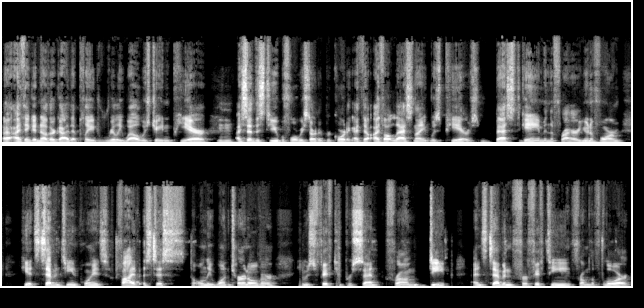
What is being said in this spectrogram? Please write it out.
I, I think another guy that played really well was Jayden Pierre. Mhm. I said this to you before we started recording. I thought I thought last night was Pierre's best game in the Friar uniform. He had 17 points, five assists to only one turnover. He was 50% from deep and seven for 15 from the floor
